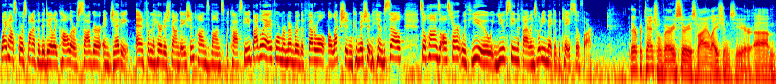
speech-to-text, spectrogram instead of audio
White House correspondent for the Daily Caller, Saagar and Enjeti, and from the Heritage Foundation, Hans von Spakovsky. By the way, former member of the Federal Election Commission himself. So, Hans, I'll start with you. You've seen the filings. What do you make of the case so far? There are potential very serious violations here. Um,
